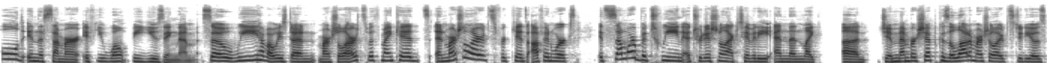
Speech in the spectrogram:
hold in the summer if you won't be using them. So, we have always done martial arts with my kids, and martial arts for kids often works. It's somewhere between a traditional activity and then like a gym membership because a lot of martial arts studios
